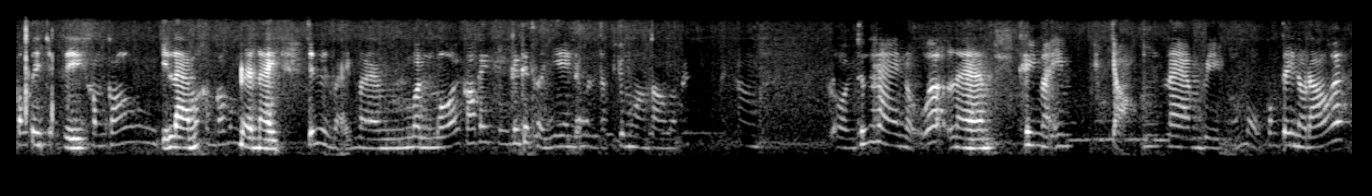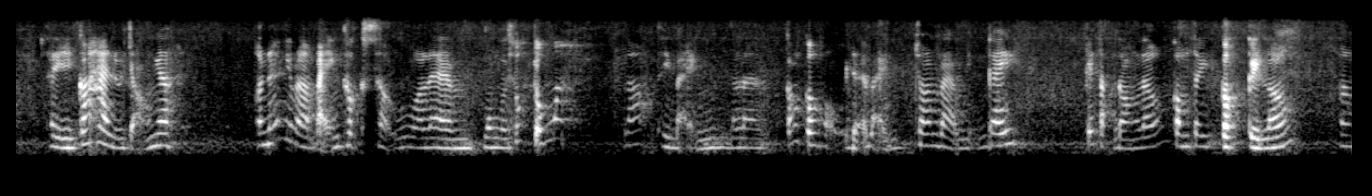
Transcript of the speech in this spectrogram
Công ty chị thì không có chị làm không có vấn đề này. Chính vì vậy mà mình mới có cái cái cái thời gian để mình tập trung hoàn toàn vào cái bản thân rồi thứ hai nữa là khi mà em chọn làm việc ở một công ty nào đó á, thì có hai lựa chọn nha. Ờ, nếu như là bạn thực sự là một người xuất chúng á thì bạn là có cơ hội để bạn join vào những cái cái tập đoàn lớn công ty cực kỳ lớn ờ,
